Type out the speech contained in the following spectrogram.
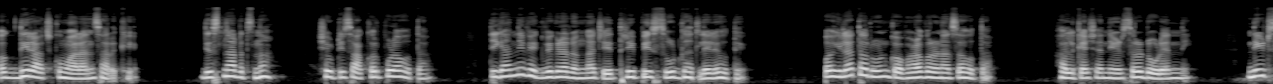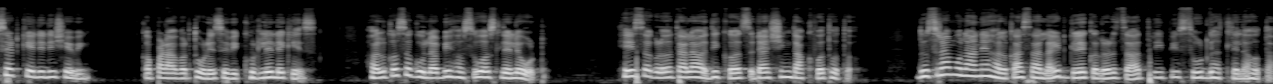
अगदी राजकुमारांसारखे. दिसणारच ना? शेवटी साखरपुडा होता. तिघांनी वेगवेगळ्या रंगाचे थ्री पीस सूट घातलेले होते. पहिला तरुण गव्हाळ वर्णाचा होता. हलक्याशा निळसर डोळ्यांनी. नीट सेट केलेली शेविंग. कपाळावर थोडेसे विखुरलेले केस. हलकंसं गुलाबी हसू असलेले ओठ. हे सगळं त्याला अधिकच डॅशिंग दाखवत होतं. दुसऱ्या मुलाने हलकासा लाइट ग्रे कलरचा थ्री पीस सूट घातलेला होता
